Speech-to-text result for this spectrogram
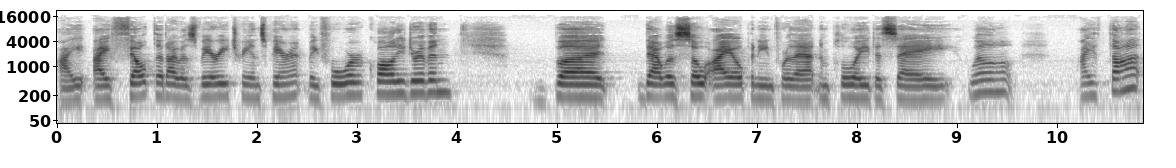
I, I felt that I was very transparent before quality driven, but that was so eye opening for that employee to say, well, I thought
